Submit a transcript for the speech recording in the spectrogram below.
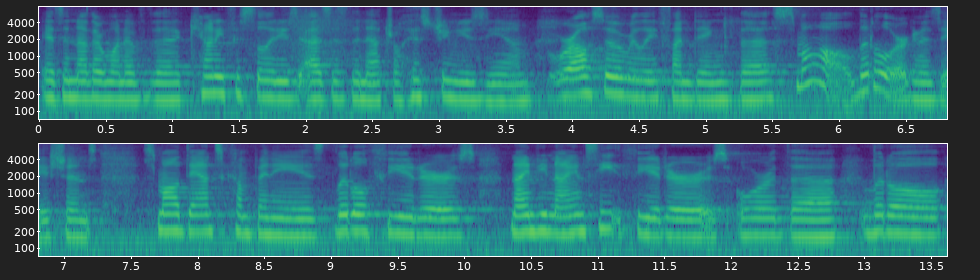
is another one of the county facilities, as is the Natural History Museum. We're also really funding the small, little organizations, small dance companies, little theaters, 99 seat theaters, or the little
